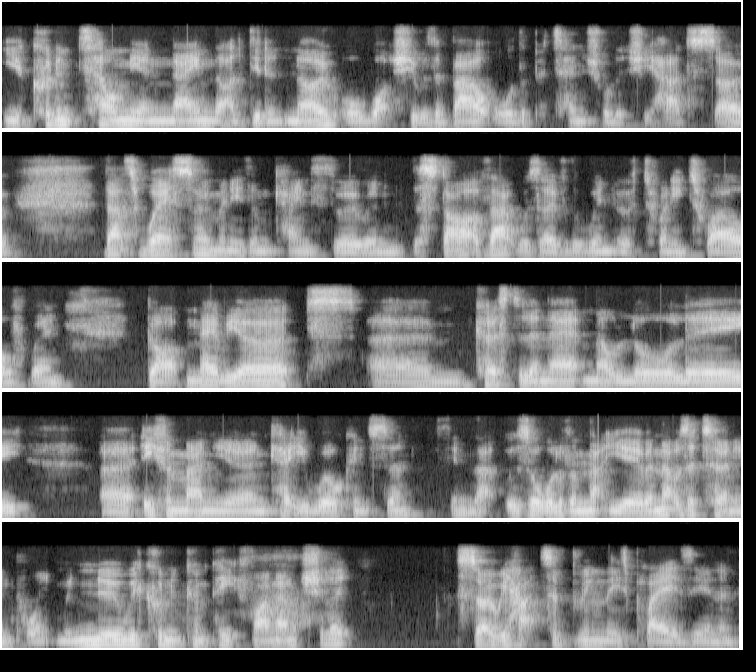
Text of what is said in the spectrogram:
you couldn't tell me a name that I didn't know or what she was about or the potential that she had. So that's where so many of them came through. And the start of that was over the winter of 2012 when got Mary Earps, um, Kirsty Linnett, Mel Lawley, uh, Aoife Mannion, Katie Wilkinson. I think that was all of them that year. And that was a turning point. We knew we couldn't compete financially. So we had to bring these players in, and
